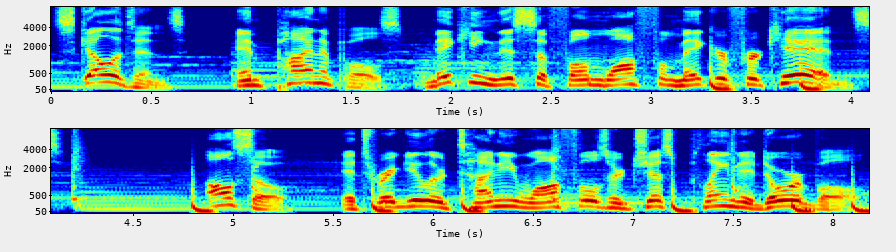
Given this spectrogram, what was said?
skeletons, and pineapples, making this a fun waffle maker for kids. Also, its regular tiny waffles are just plain adorable.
